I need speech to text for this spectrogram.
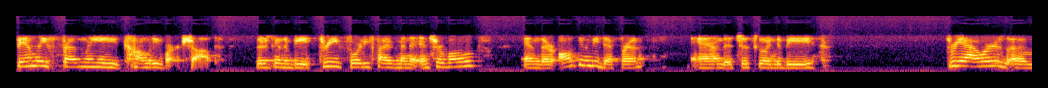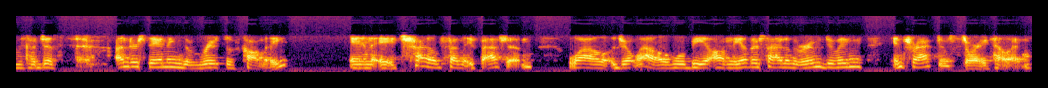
family-friendly comedy workshop. There's going to be three 45-minute intervals, and they're all going to be different. And it's just going to be three hours of just understanding the roots of comedy in a child friendly fashion, while Joelle will be on the other side of the room doing interactive storytelling.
